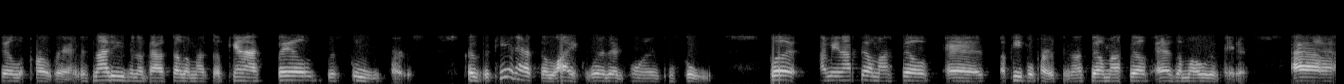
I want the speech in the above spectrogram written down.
sell a program. It's not even about selling myself. Can I sell the school first? Because the kid has to like where they're going to school. But I mean, I sell myself as a people person. I sell myself as a motivator. I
